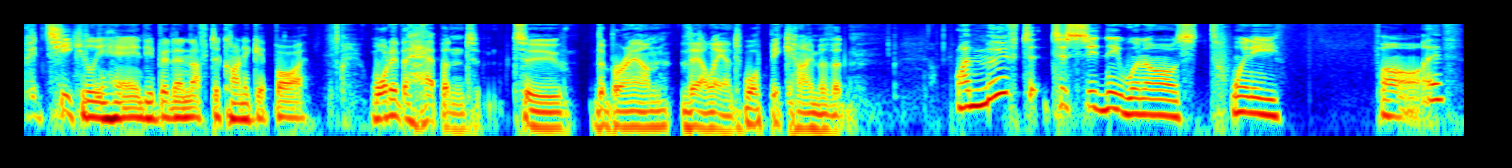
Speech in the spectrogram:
particularly handy, but enough to kind of get by. Whatever happened to the brown Valiant? What became of it? I moved to Sydney when I was 25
